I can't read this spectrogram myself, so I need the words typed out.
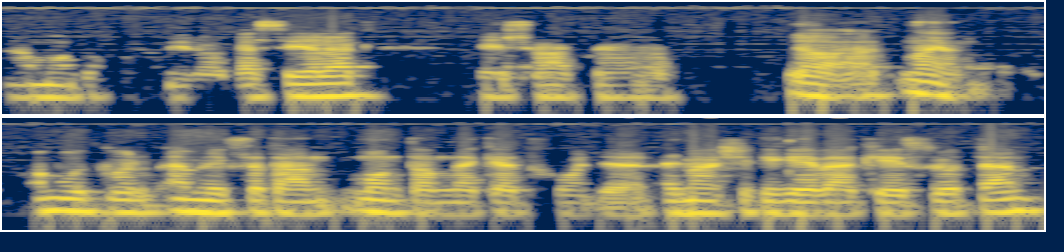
nem mondok, amiről beszélek, és hát, ja, hát nagyon, a múltkor emlékszetán mondtam neked, hogy egy másik igével készültem,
